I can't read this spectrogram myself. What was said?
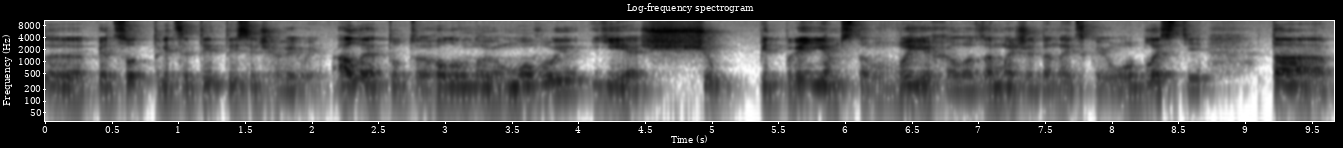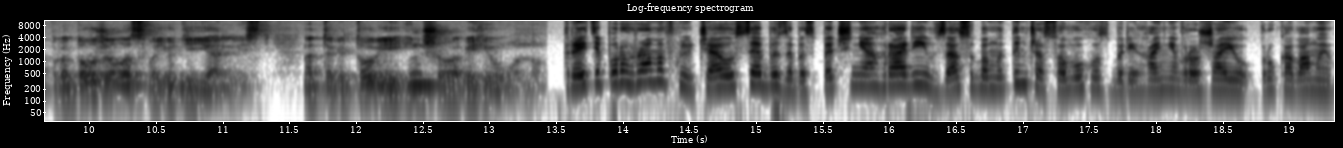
е, 530 тисяч гривень. Але тут головною умовою є, щоб підприємство виїхало за межі Донецької області та продовжило свою діяльність на території іншого регіону. Третя програма включає у себе забезпечення аграріїв засобами тимчасового зберігання врожаю рукавами.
